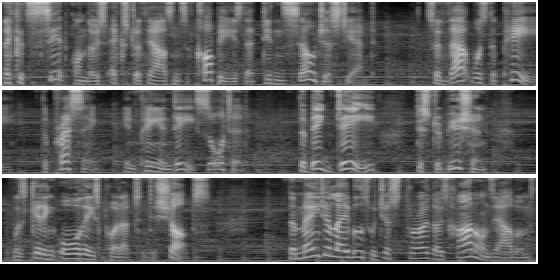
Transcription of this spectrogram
They could sit on those extra thousands of copies that didn't sell just yet. So that was the P, the pressing, in P&D sorted. The big D, distribution, was getting all these products into shops. The major labels would just throw those hard-ons albums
